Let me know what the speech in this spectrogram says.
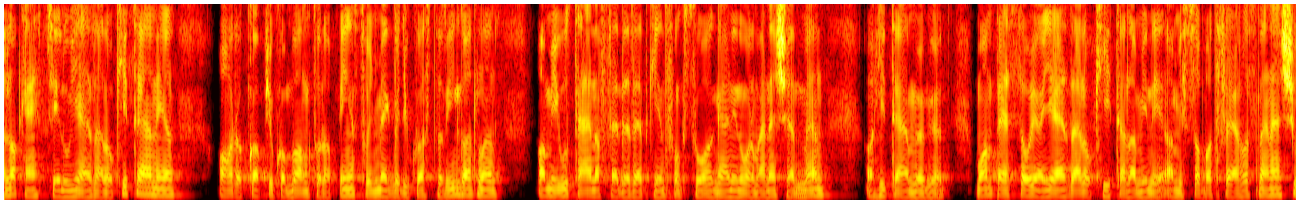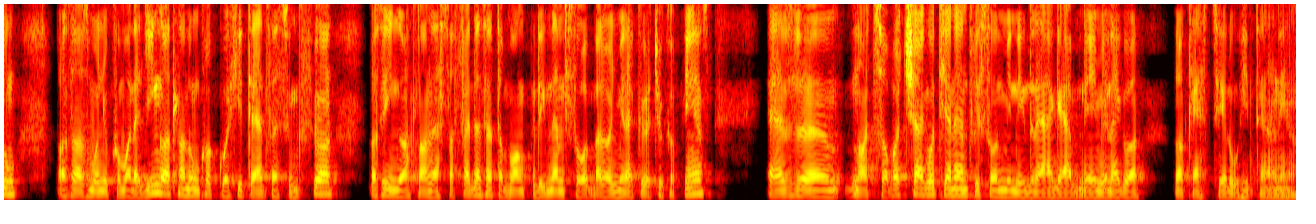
lakás célú jelzálók hitelnél arra kapjuk a banktól a pénzt, hogy megvegyük azt az ingatlan, ami utána fedezetként fog szolgálni normál esetben a hitel mögött. Van persze olyan jelzálók hitel, ami, ami szabad felhasználású, azaz mondjuk, ha van egy ingatlanunk, akkor hitelt veszünk föl, az ingatlan lesz a fedezet, a bank pedig nem szól bele, hogy mire költjük a pénzt. Ez nagy szabadságot jelent, viszont mindig drágább némileg a lakás célú hitelnél?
